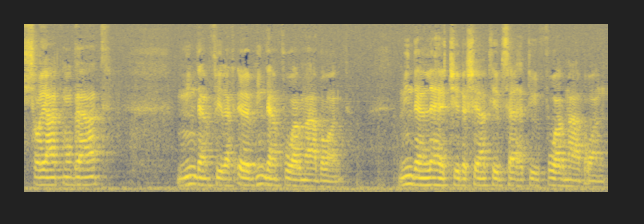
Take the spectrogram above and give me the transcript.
saját magát mindenféle, minden formában, minden lehetséges elképzelhető formában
